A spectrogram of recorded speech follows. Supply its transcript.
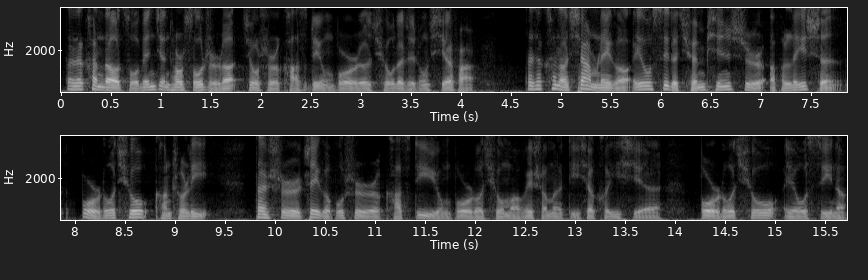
大家看到左边箭头所指的就是卡斯蒂永波尔多丘的这种写法。大家看到下面那个 AOC 的全拼是 Appellation 波尔多丘 Country，但是这个不是卡斯蒂永波尔多丘吗？为什么底下可以写波尔多丘 AOC 呢？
